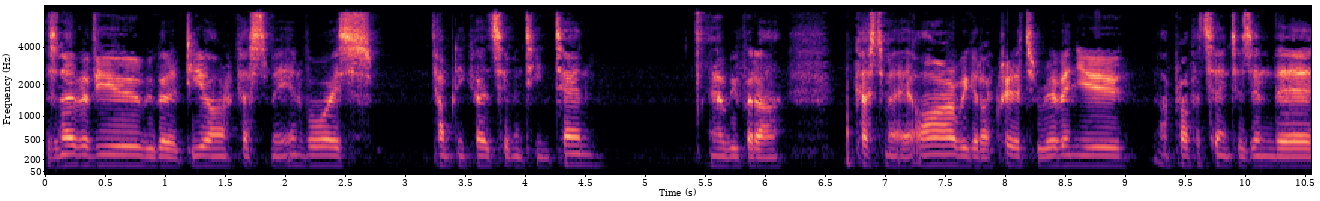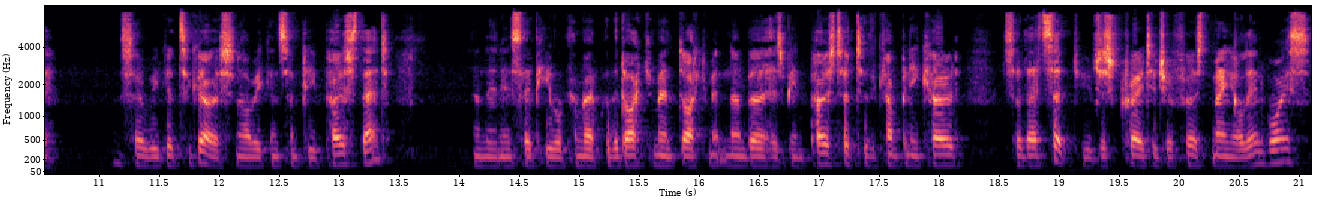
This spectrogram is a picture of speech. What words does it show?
As an overview, we've got a DR customer invoice, company code 1710. Uh, we've got our customer AR, we've got our credit to revenue, our profit centers in there. So we're good to go. So now we can simply post that and then SAP will come back with a document. Document number has been posted to the company code. So that's it. You've just created your first manual invoice.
